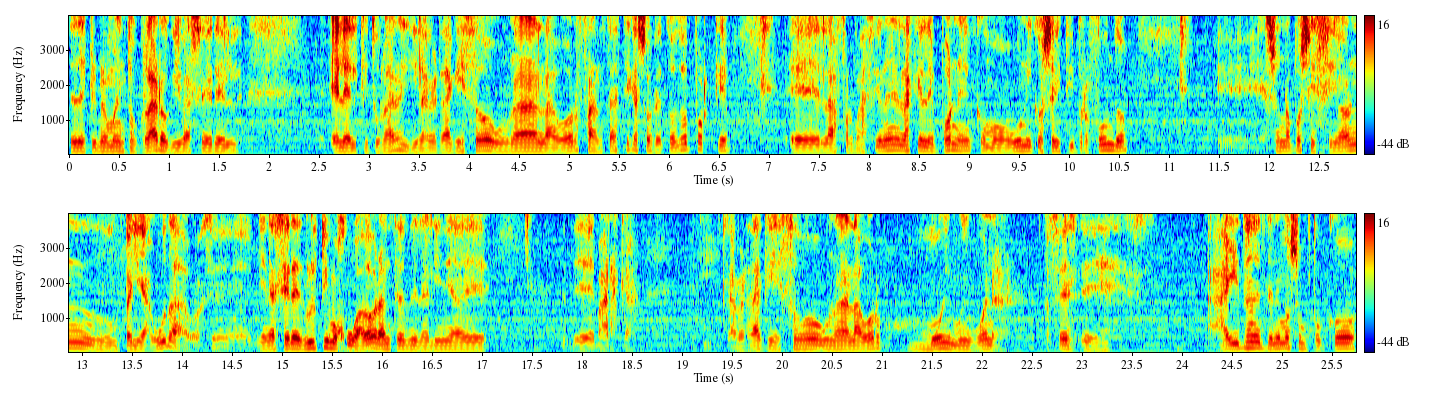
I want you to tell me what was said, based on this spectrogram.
desde el primer momento claro que iba a ser el, él el titular y la verdad que hizo una labor fantástica, sobre todo porque eh, las formaciones en las que le ponen como único safety profundo eh, es una posición peliaguda, porque viene a ser el último jugador antes de la línea de, de marca. la verdad que hizo una labor muy, muy buena. Entonces, eh, ahí es donde tenemos un poco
